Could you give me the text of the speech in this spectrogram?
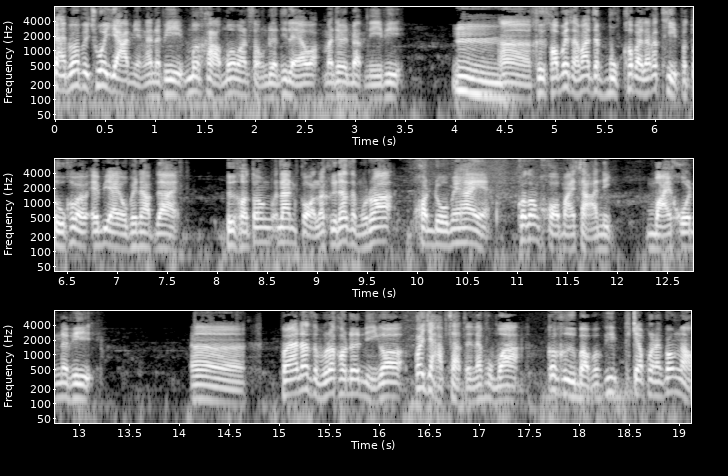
กลายเป็นว่าไปช่วยยามอย่างนั้นนะพี่เมื่อข่าวเมื่อวันสองเดือนที่แล้วอะมันจะเป็นแบบนี้พี่ อืมอ่าคือเขาไม่สามารถจะบุกเข้าไปแล้วก็ถีบประตูเข้าไป FBI Open Up ได้ คือเขาต้องนั่นก่อนแล้วคือถ้าสมมติว่าคอนโดไม่ให้อะก็ต้องขอหมายสารอีกหมายค้นนะพี่ เออ เพราะฉะนั้นถ้าสมมติว่าเขาเดินหนีก็ก็หยาบสัตว์เลยนะผมว่าก็คือแบบว่าพี่พี่แก๊ปคนนั้นก็เหงา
